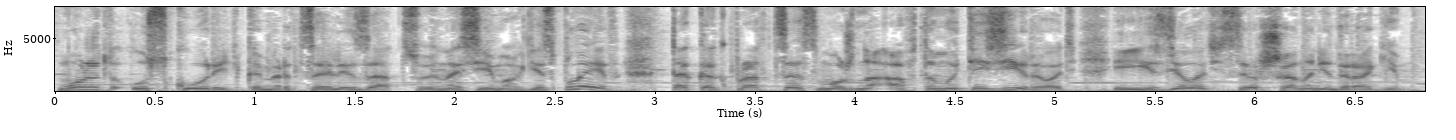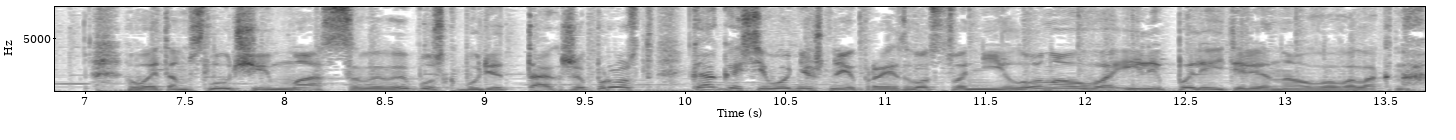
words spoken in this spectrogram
может ускорить коммерциализацию носимых дисплеев, так как процесс можно автоматизировать и сделать совершенно недорогим. В этом случае массовый выпуск будет так же прост, как и сегодняшнее производство нейлонового или полиэтиленового волокна.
